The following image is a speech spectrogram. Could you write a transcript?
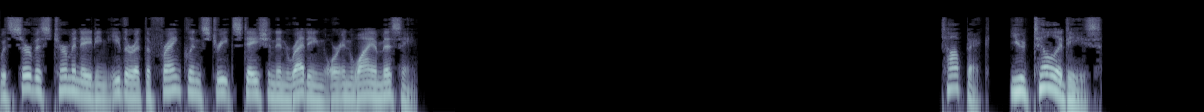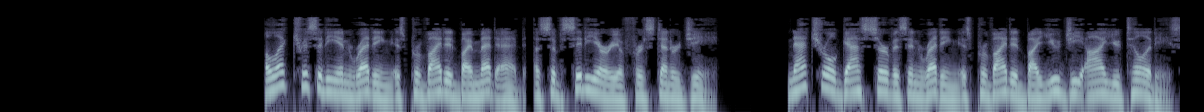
with service terminating either at the Franklin Street station in Reading or in Wyomissing. Topic: Utilities. Electricity in Reading is provided by Met-Ed, a subsidiary of FirstEnergy. Natural gas service in Reading is provided by UGI Utilities.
